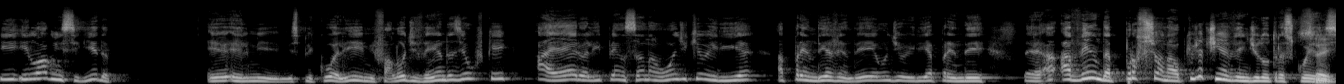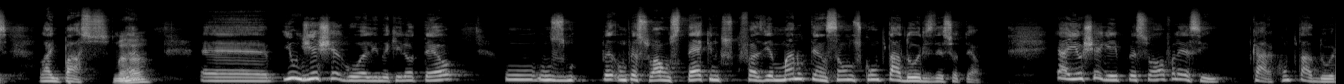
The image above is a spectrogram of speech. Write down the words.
E, e logo em seguida, ele me, me explicou ali, me falou de vendas e eu fiquei aéreo ali pensando aonde que eu iria aprender a vender, onde eu iria aprender é, a, a, venda profissional, porque eu já tinha vendido outras coisas Sei. lá em Passos. Uhum. Né? É, e um dia chegou ali naquele hotel um, uns, um pessoal, uns técnicos que fazia manutenção nos computadores desse hotel. E aí eu cheguei pro pessoal e falei assim, Cara, computador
